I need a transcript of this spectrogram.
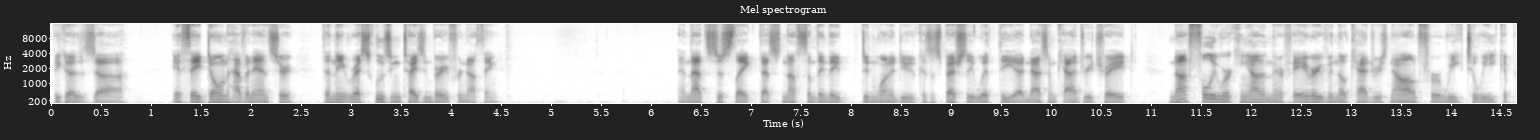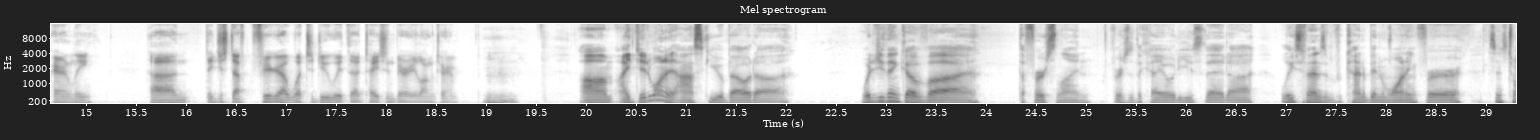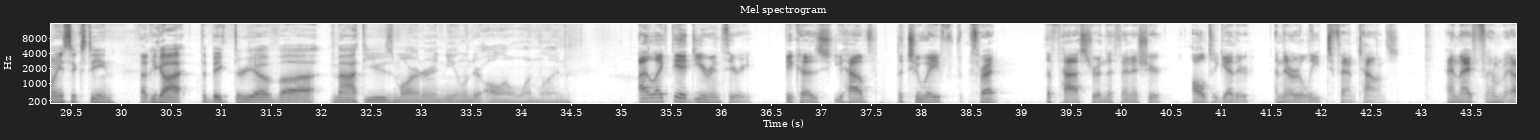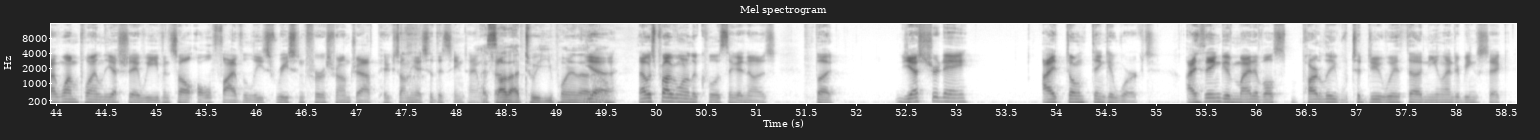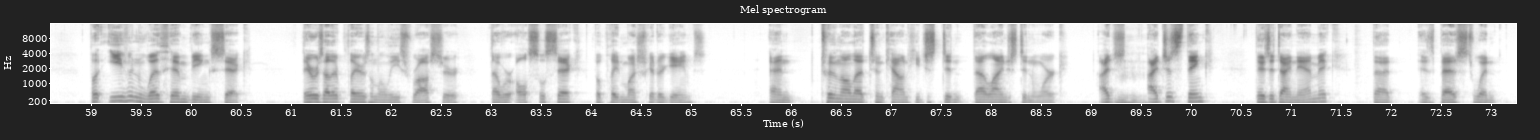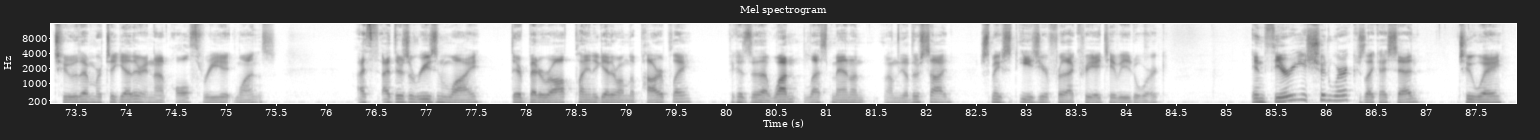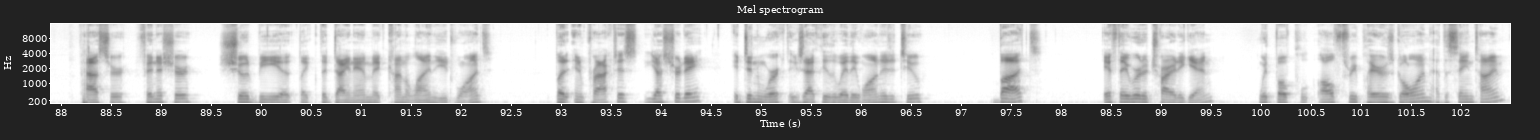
Because uh, if they don't have an answer, then they risk losing Tyson Barrie for nothing. And that's just like, that's not something they didn't want to do, because especially with the uh, Nazem Kadri trade, not fully working out in their favor, even though Kadri's now out for week to week, apparently. Uh, they just have to figure out what to do with uh, Tyson Barrie long term. Mm-hmm. Um, I did want to ask you about uh, what did you think of uh the first line versus the Coyotes that uh Leafs fans have kind of been wanting for since 2016. Okay. You got the big three of uh Matthews, Marner, and Nylander all on one line. I like the idea in theory because you have the two way f- threat, the passer, and the finisher all together, and they're elite fan talents. And I, at one point yesterday, we even saw all five of Leafs' recent first round draft picks on the ice at the same time. I saw that tweet. You pointed that out. yeah, out. that was probably one of the coolest things I noticed. But yesterday, I don't think it worked. I think it might have also partly to do with uh, Nylander being sick. But even with him being sick, there was other players on the Leafs roster that were also sick but played much better games. And putting all that to account, he just didn't. That line just didn't work. I just, Mhm. I just think there's a dynamic that is best when two of them are together and not all three at once. I, th- I there's a reason why they're better off playing together on the power play because of that one less man on, on the other side just makes it easier for that creativity to work. In theory, it should work because, like I said, two way passer finisher should be a, like the dynamic kind of line that you'd want. But in practice yesterday, it didn't work exactly the way they wanted it to. But if they were to try it again with both all three players going at the same time,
